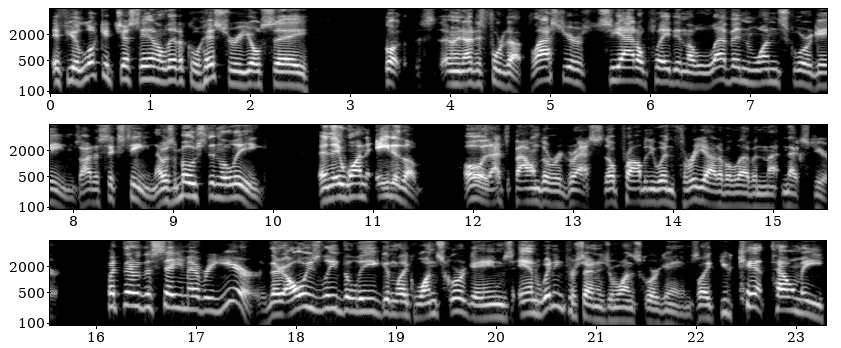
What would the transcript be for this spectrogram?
if you look at just analytical history, you'll say, look, I mean, I just pulled it up. Last year, Seattle played in 11 one score games out of 16. That was most in the league, and they won eight of them. Oh, that's bound to regress. They'll probably win three out of 11 next year but they're the same every year. They always lead the league in like one score games and winning percentage of one score games. Like you can't tell me,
